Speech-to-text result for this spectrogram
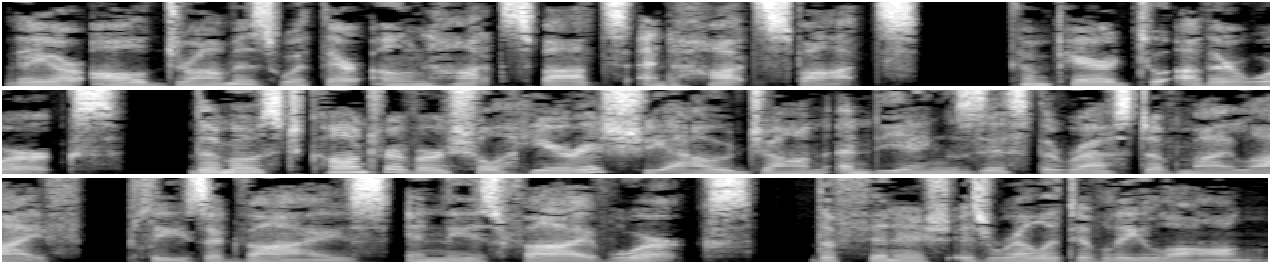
they are all dramas with their own hot spots and hot spots. Compared to other works, the most controversial here is Xiao and Yang's The Rest of My Life, please advise. In these five works, the finish is relatively long,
